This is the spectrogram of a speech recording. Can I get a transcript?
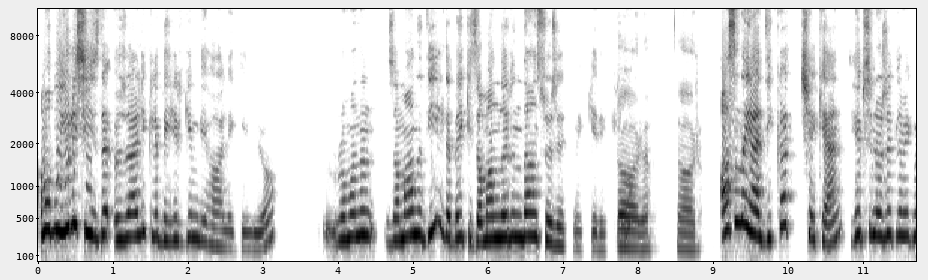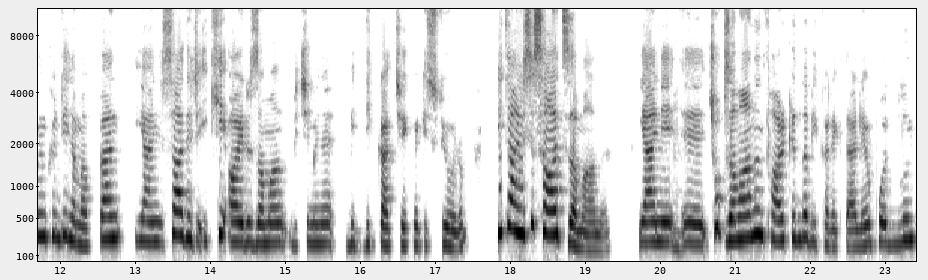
Ama bu Ulysses'de özellikle belirgin bir hale geliyor. Romanın zamanı değil de belki zamanlarından söz etmek gerekiyor. Doğru. Doğru. Aslında yani dikkat çeken, hepsini özetlemek mümkün değil ama ben yani sadece iki ayrı zaman biçimine bir dikkat çekmek istiyorum. Bir tanesi saat zamanı. Yani e, çok zamanın farkında bir karakter. Leopold Bloom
